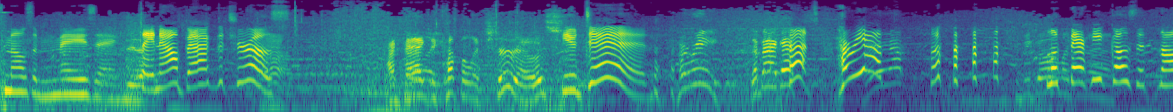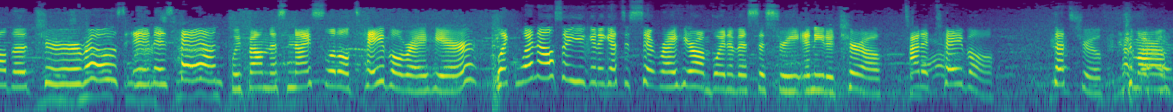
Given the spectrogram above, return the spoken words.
smells amazing. They now bag the churros. I bagged a couple of churros. You did. Hurry! The bag That's, hurry up. Look, there he goes with all the churros in his hand. We found this nice little table right here. Like, when else are you gonna get to sit right here on Buena Vista Street and eat a churro at a table? That's true. Tomorrow.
